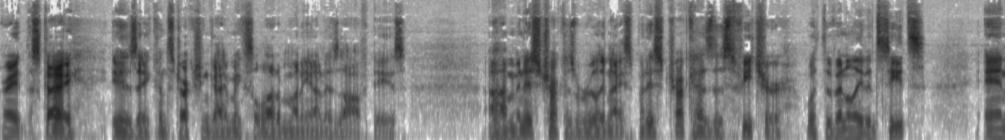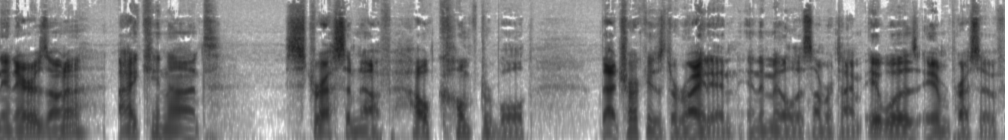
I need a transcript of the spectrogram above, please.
Right. This guy is a construction guy. Makes a lot of money on his off days. Um, and his truck is really nice. But his truck has this feature with the ventilated seats. And in Arizona, I cannot stress enough how comfortable that truck is to ride in in the middle of the summertime. It was impressive.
